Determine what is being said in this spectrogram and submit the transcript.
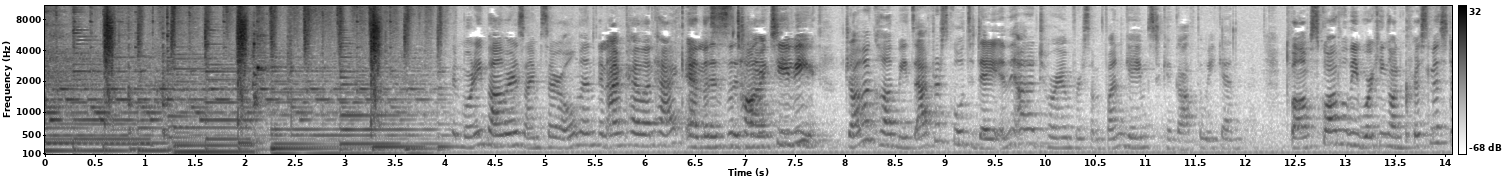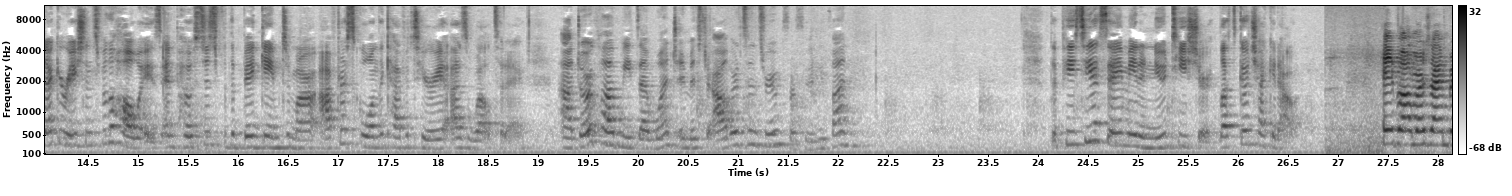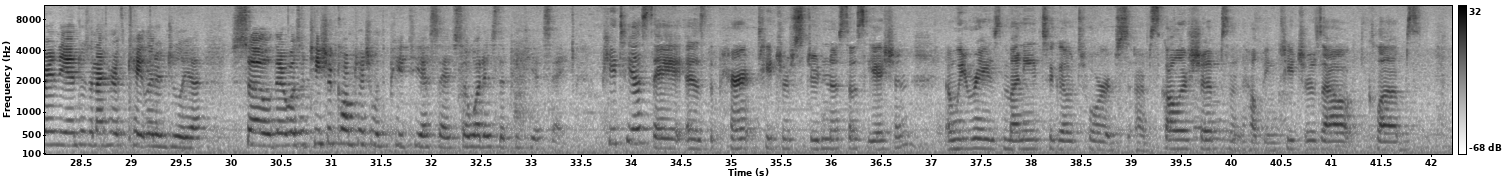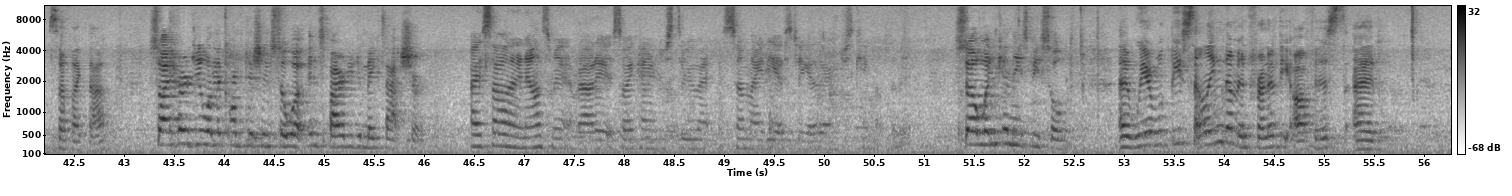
Good morning, Bombers. I'm Sarah Ullman. And I'm Kylan Heck. And, and this, this, is Atomic, Atomic TV. TV. Drama Club meets after school today in the auditorium for some fun games to kick off the weekend. Bomb Squad will be working on Christmas decorations for the hallways and posters for the big game tomorrow after school in the cafeteria as well today. Outdoor Club meets at lunch in Mr. Albertson's room for food and fun. The PTSA made a new t-shirt. Let's go check it out. Hey Bombers, I'm Brandy Andrews and I'm here with Caitlin and Julia. So there was a t-shirt competition with PTSA. So what is the PTSA? PTSA is the Parent Teacher Student Association and we raise money to go towards uh, scholarships and helping teachers out, clubs, stuff like that. So I heard you won the competition, so what inspired you to make that shirt? I saw an announcement about it, so I kind of just threw some ideas together and just came up with it. So when can these be sold? Uh, we will be selling them in front of the office at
